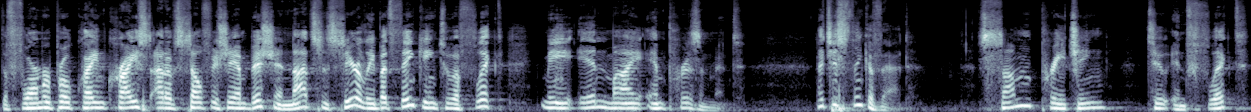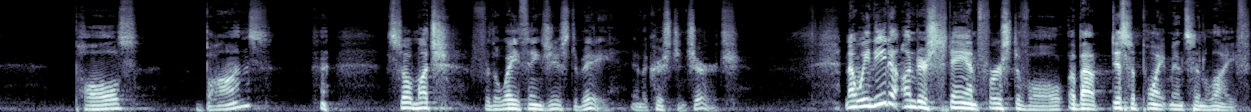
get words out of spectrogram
The former proclaim Christ out of selfish ambition, not sincerely, but thinking to afflict me in my imprisonment. Now just think of that. Some preaching to inflict Paul's bonds. so much for the way things used to be in the Christian church. Now, we need to understand, first of all, about disappointments in life,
